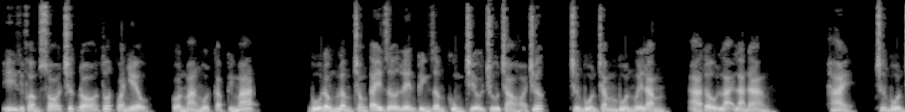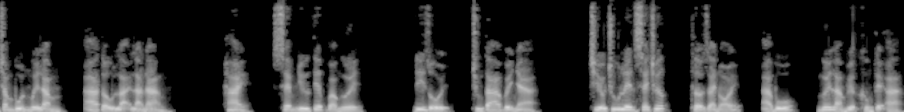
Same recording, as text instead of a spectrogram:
Y dược phẩm so trước đó tốt quá nhiều, còn mang một cặp kính mát. Bố đồng lâm trong tay giơ lên kính dâm cùng chiều chu chào hỏi trước, chương bốn trăm bốn mươi lăm, a tẩu lại là nàng. Hai, chương bốn trăm bốn mươi lăm, a tẩu lại là nàng. Hai, xem như tiếp vào ngươi. Đi rồi, chúng ta về nhà. Chiều chu lên xe trước, thở dài nói, a bố, ngươi làm việc không tệ a.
